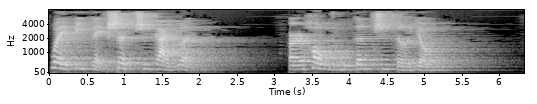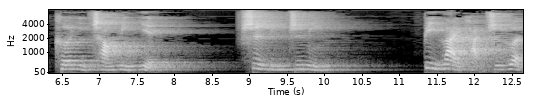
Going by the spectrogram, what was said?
未必得胜之概论，而后如登之德由，可以长明也。是离之名，必赖坎之论，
